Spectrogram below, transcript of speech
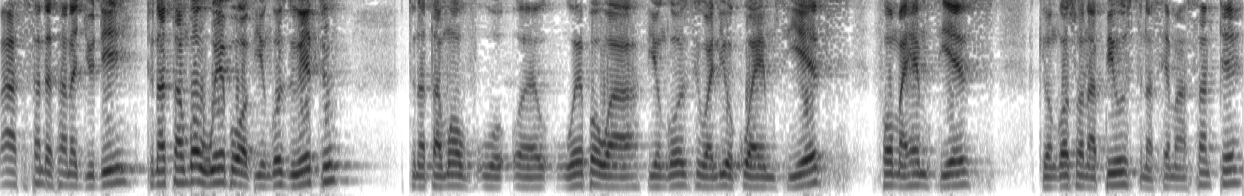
Basi asante sana Judy. Tunatambua uwepo wa viongozi wetu, tunatambua uwepo wa viongozi waliokuwa MCS, former MCS akiongozwa na Pius. Tunasema asante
